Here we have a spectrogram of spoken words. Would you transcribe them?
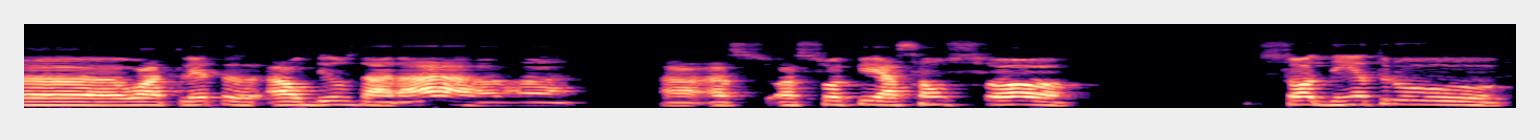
uh, o atleta ao Deus dará a, a, a, sua criação só só dentro,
